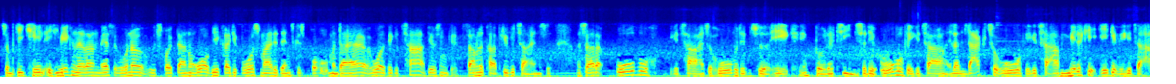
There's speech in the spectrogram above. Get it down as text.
som gik helt... I virkeligheden er der en masse underudtryk. Der er nogle ord, vi ikke rigtig bruger så meget i det danske sprog, men der er ordet vegetar, det er jo sådan en samlet paraplybetegnelse. Og så er der ovo-vegetar, altså ovo, det betyder æg ikke, på latin, så det er ovo-vegetar, eller lacto-ovo-vegetar, mælke-ikke-vegetar.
